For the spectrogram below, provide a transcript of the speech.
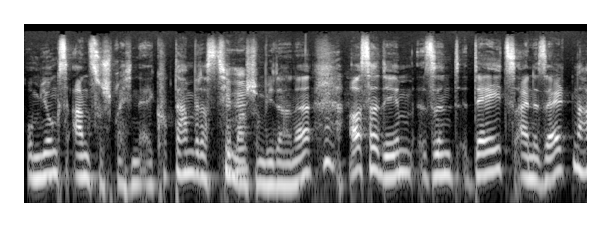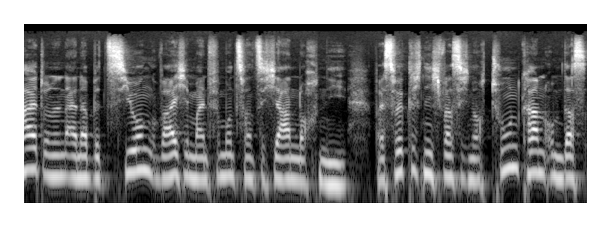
um Jungs anzusprechen. Ey, guck, da haben wir das Thema schon wieder, ne? Außerdem sind Dates eine Seltenheit und in einer Beziehung war ich in meinen 25 Jahren noch nie. Weiß wirklich nicht, was ich noch tun kann, um das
